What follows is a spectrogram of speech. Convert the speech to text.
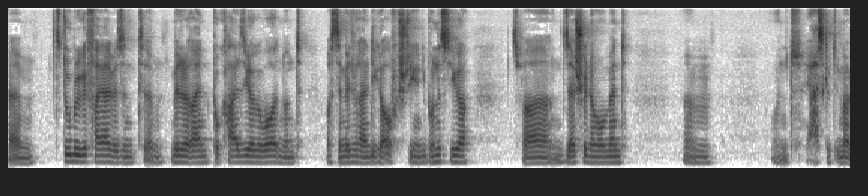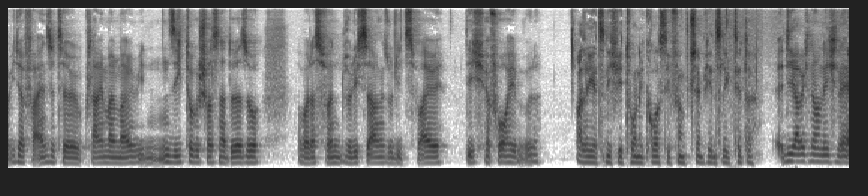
ähm, das Double gefeiert. Wir sind ähm, Mittelrhein-Pokalsieger geworden und aus der Mittelrhein-Liga aufgestiegen in die Bundesliga. Es war ein sehr schöner Moment. Ähm, und ja, es gibt immer wieder vereinzelte, klar, wenn man mal wie ein Siegtor geschossen hat oder so. Aber das waren, würde ich sagen, so die zwei, die ich hervorheben würde. Also jetzt nicht wie Toni Kroos die fünf Champions League-Titel. Die habe ich noch nicht, ne.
